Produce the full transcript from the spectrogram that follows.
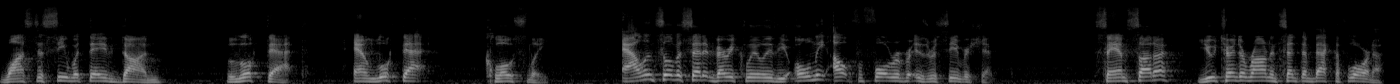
wants to see what they've done looked at and looked at closely. Alan Silva said it very clearly the only out for Fall River is receivership. Sam Sutter, you turned around and sent them back to Florida.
